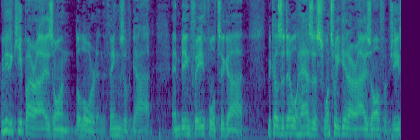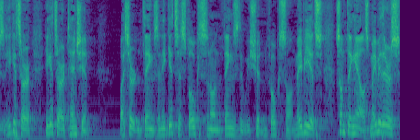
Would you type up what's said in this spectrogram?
We need to keep our eyes on the Lord and the things of God and being faithful to God. Because the devil has us, once we get our eyes off of Jesus, he gets our, he gets our attention by certain things and he gets us focusing on the things that we shouldn't focus on. Maybe it's something else. Maybe there's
